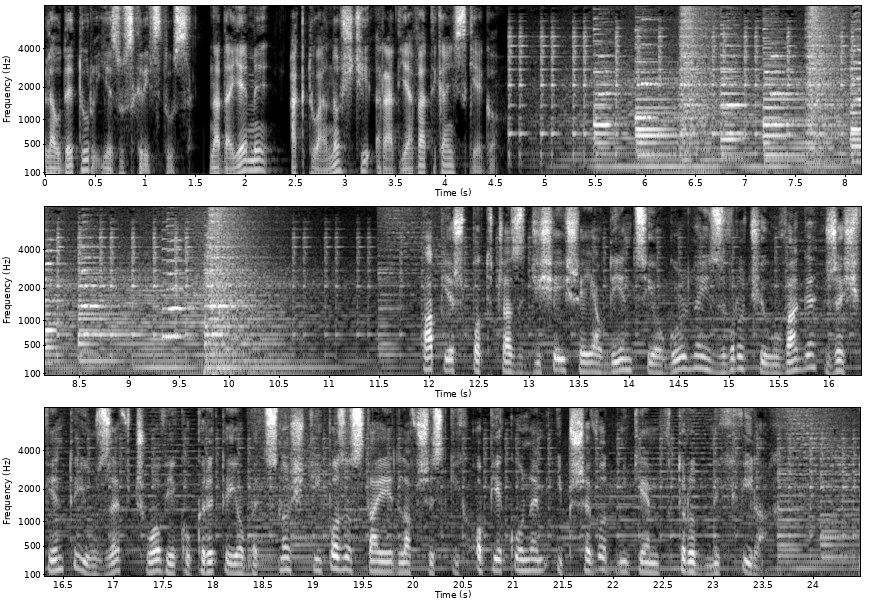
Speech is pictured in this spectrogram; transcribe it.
Laudetur Jezus Chrystus. Nadajemy aktualności Radia Watykańskiego. Papież podczas dzisiejszej audiencji ogólnej zwrócił uwagę, że święty Józef, człowiek ukrytej obecności, pozostaje dla wszystkich opiekunem i przewodnikiem w trudnych chwilach.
